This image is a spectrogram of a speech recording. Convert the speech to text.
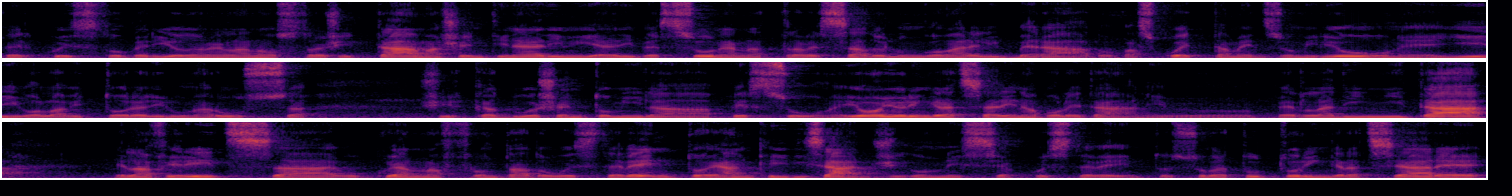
per questo periodo nella nostra città, ma centinaia di migliaia di persone hanno attraversato il lungomare liberato, Pasquetta mezzo milione, ieri con la vittoria di Luna Rossa circa 200.000 persone. Io voglio ringraziare i napoletani eh, per la dignità e la fierezza con cui hanno affrontato questo evento e anche i disagi connessi a questo evento e soprattutto ringraziare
